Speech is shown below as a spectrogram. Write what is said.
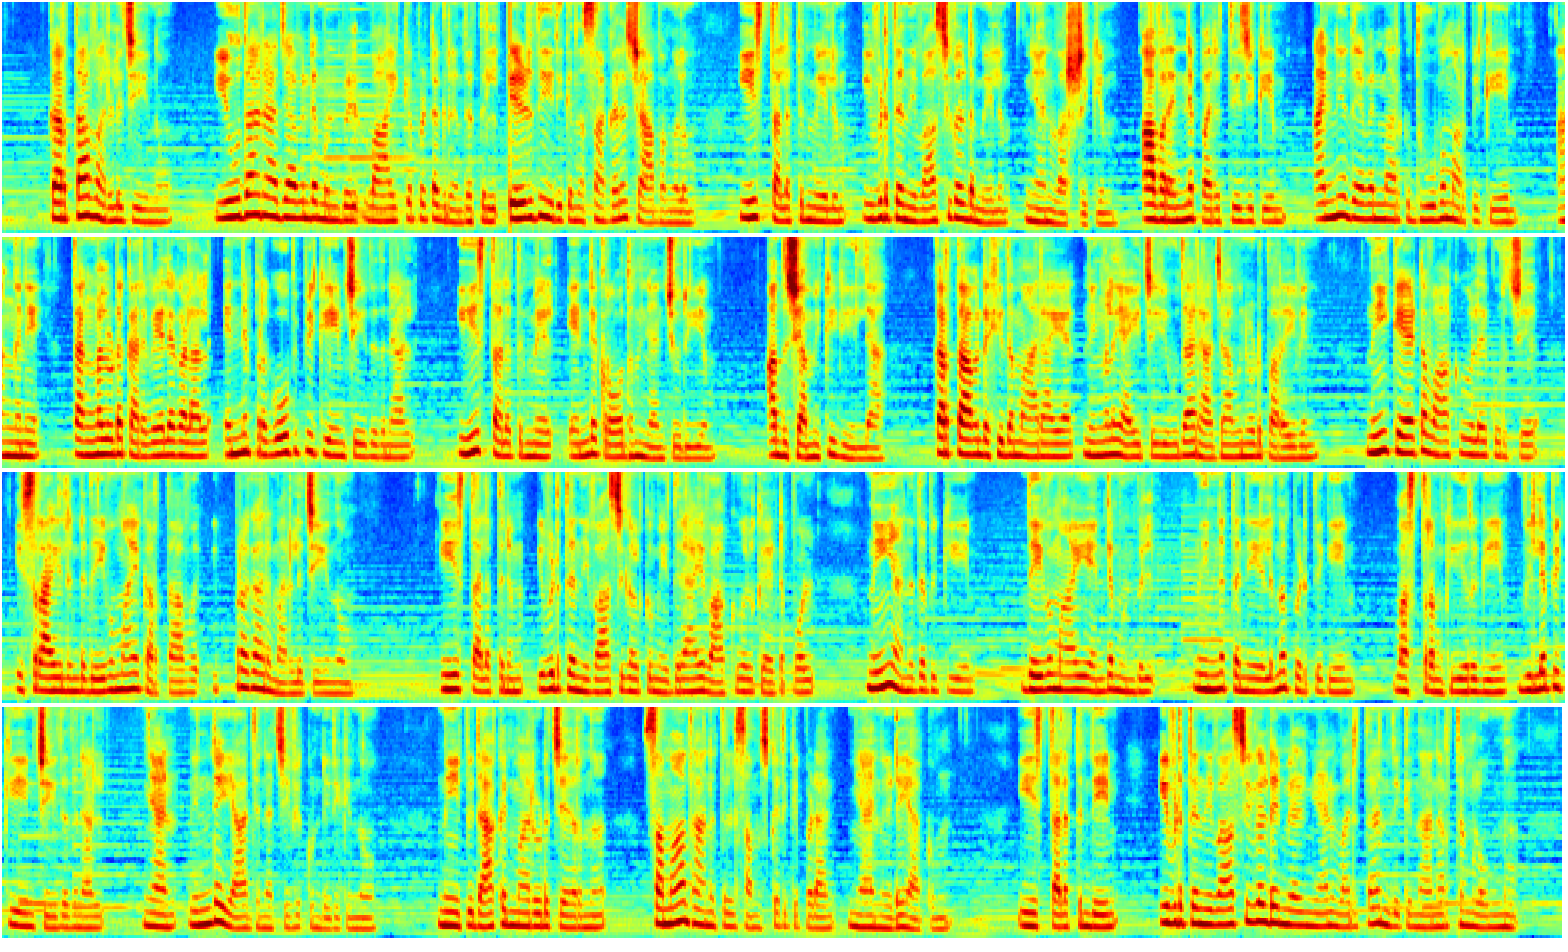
കർത്താവ് അരളി ചെയ്യുന്നു യൂത രാജാവിന്റെ മുൻപിൽ വായിക്കപ്പെട്ട ഗ്രന്ഥത്തിൽ എഴുതിയിരിക്കുന്ന സകല ശാപങ്ങളും ഈ സ്ഥലത്തിന്മേലും ഇവിടുത്തെ നിവാസികളുടെ മേലും ഞാൻ വർഷിക്കും. അവർ എന്നെ പരിത്യജിക്കുകയും അന്യദേവന്മാർക്ക് ധൂപം അർപ്പിക്കുകയും അങ്ങനെ തങ്ങളുടെ കരവേലകളാൽ എന്നെ പ്രകോപിപ്പിക്കുകയും ചെയ്തതിനാൽ ഈ സ്ഥലത്തിന്മേൽ എന്റെ ക്രോധം ഞാൻ ചുരിയും. അത് ശമിക്കുകയില്ല. കർത്താവിന്റെ ഹിതം ആരായാൻ നിങ്ങളെ അയച്ച യൂത രാജാവിനോട് പറയുവിൻ നീ കേട്ട വാക്കുകളെക്കുറിച്ച് ഇസ്രായേലിന്റെ ദൈവമായ കർത്താവ് ഇപ്രകാരം അരളി ചെയ്യുന്നു ഈ സ്ഥലത്തിനും ഇവിടുത്തെ നിവാസികൾക്കും എതിരായ വാക്കുകൾ കേട്ടപ്പോൾ നീ അനുദപിക്കുകയും ദൈവമായി എന്റെ മുൻപിൽ നിന്നെ തന്നെ എളിമപ്പെടുത്തുകയും വസ്ത്രം കീറുകയും വിലപിക്കുകയും ചെയ്തതിനാൽ ഞാൻ നിന്റെ യാചന ചെവിക്കൊണ്ടിരിക്കുന്നു. നീ പിതാക്കന്മാരോട് ചേർന്ന് സമാധാനത്തിൽ സംസ്കരിക്കപ്പെടാൻ ഞാൻ ഇടയാക്കും. ഈ സ്ഥലത്തിന്റെയും ഇവിടുത്തെ നിവാസികളുടെ മേൽ ഞാൻ വരുത്താനിരിക്കുന്ന അനർത്ഥങ്ങളൊന്നും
